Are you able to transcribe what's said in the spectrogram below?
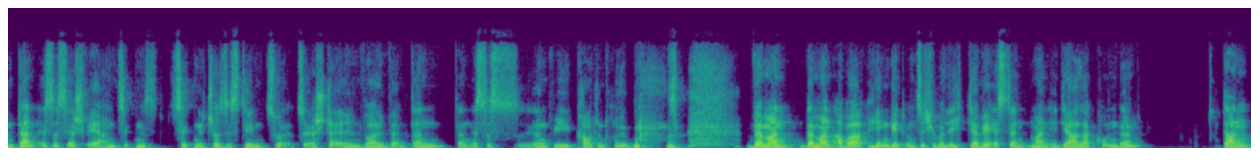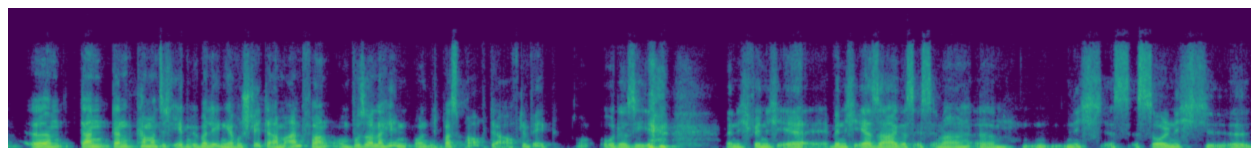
Und dann ist es sehr schwer, ein Signature-System zu, zu erstellen, weil dann, dann ist es irgendwie Kraut und Rüben. wenn, man, wenn man aber hingeht und sich überlegt, ja, wer ist denn mein idealer Kunde? Dann, ähm, dann, dann kann man sich eben überlegen, ja, wo steht er am Anfang und wo soll er hin und was braucht er auf dem Weg oder sie wenn ich, wenn ich eher, wenn ich eher sage, es ist immer äh, nicht, es, es soll nicht äh,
